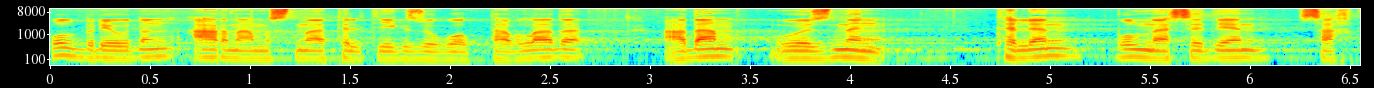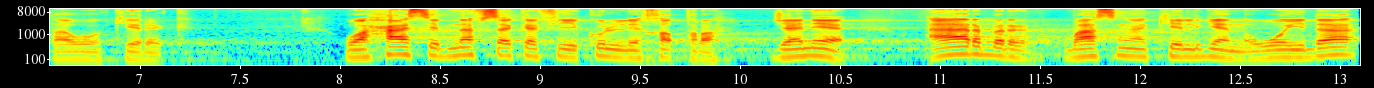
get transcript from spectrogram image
бұл біреудің ар намысына тіл тигізу болып табылады. Адам өзінің тілін бұл нәрседен сақтауы керек. Және әрбір басыңа келген ойда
